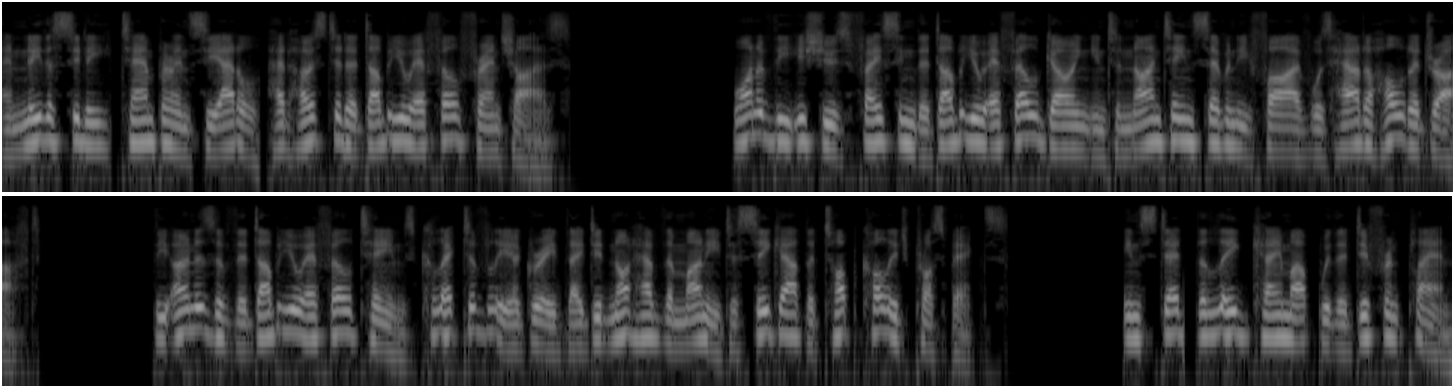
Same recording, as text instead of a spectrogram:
and neither city Tampa and Seattle had hosted a WFL franchise. One of the issues facing the WFL going into 1975 was how to hold a draft. The owners of the WFL teams collectively agreed they did not have the money to seek out the top college prospects. Instead, the league came up with a different plan.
